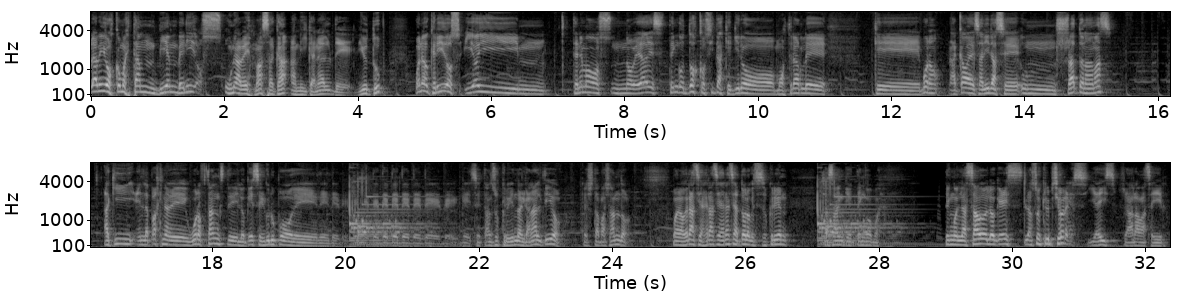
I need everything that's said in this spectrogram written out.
Hola amigos, ¿cómo están? Bienvenidos una vez más acá a mi canal de YouTube. Bueno queridos, y hoy mm, tenemos novedades. Tengo dos cositas que quiero mostrarle que, bueno, acaba de salir hace un rato nada más. Aquí en la página de World of Tanks de lo que es el grupo de, de, de, de que se están suscribiendo al canal, tío. ¿Qué está pasando? Bueno, gracias, gracias, gracias a todos los que se suscriben. Ya saben que tengo, bueno, tengo enlazado lo que es las suscripciones. Y ahí ahora va a seguir.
